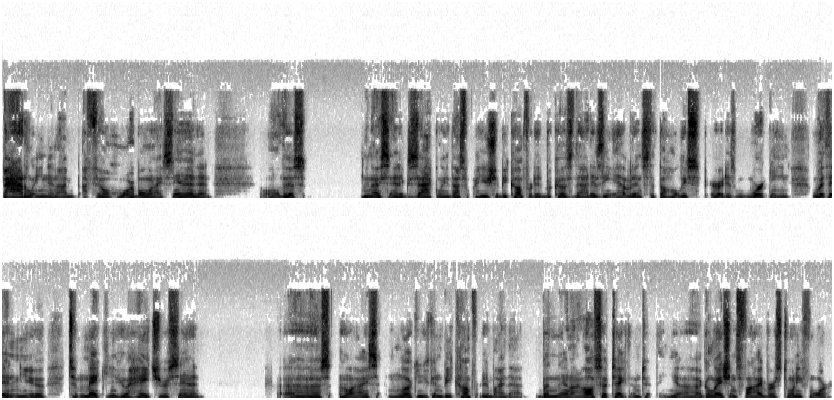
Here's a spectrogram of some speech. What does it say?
battling and I'm, I feel horrible when I sin and all this. And I said, exactly. That's why you should be comforted because that is the evidence that the Holy Spirit is working within you to make you hate your sin. Uh, so I said, look, you can be comforted by that. But then I also take them to uh, Galatians 5, verse 24.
